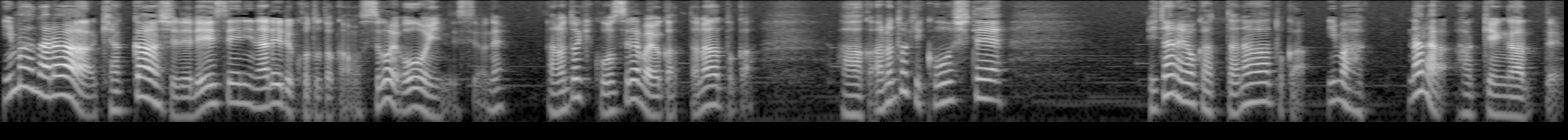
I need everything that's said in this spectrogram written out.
今なら客観視で冷静になれることとかもすごい多いんですよね。あの時こうすればよかったなとか、ああ、あの時こうしていたらよかったなとか、今なら発見があって、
